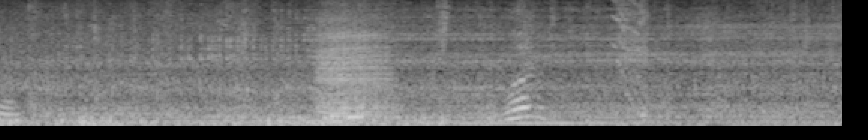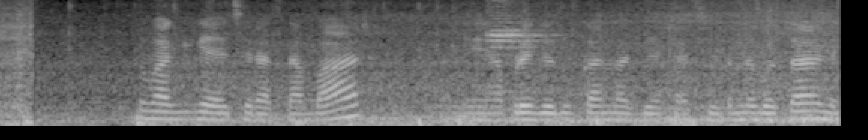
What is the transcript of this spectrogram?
જો. તો વાગી ગયા છે રાતના બાર. અને આપણે જે દુકાનમાં જ બેઠા છીએ. તમને બતાવે ને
